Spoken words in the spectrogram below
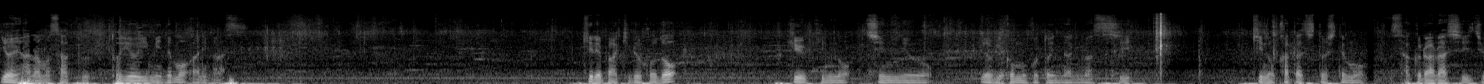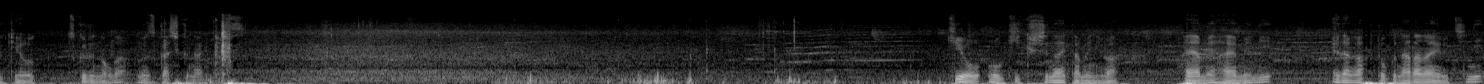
良い花も咲くという意味でもあります。切れば切るほど不給金の侵入を呼び込むことになりますし木の形としても桜らしい樹形を作るのが難しくなります。木を大きくしないためには早め早めに枝が太くならないうちに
